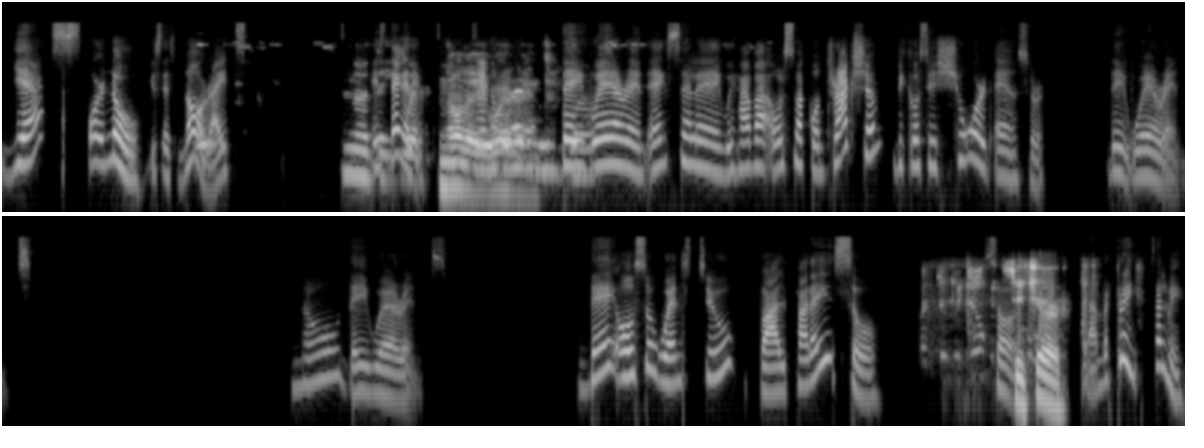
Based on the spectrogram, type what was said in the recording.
Yes or no? You says no, right? No, It's they negative. No, they They weren't. They weren't. Excellent. We have a, also a contraction because it's short answer. They weren't. No, they weren't. They also went to Valparaiso. So, Teacher, number three, tell me.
